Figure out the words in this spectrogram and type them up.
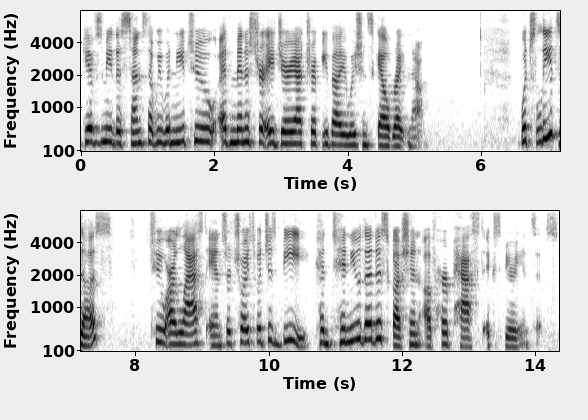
gives me the sense that we would need to administer a geriatric evaluation scale right now which leads us to our last answer choice, which is B continue the discussion of her past experiences.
